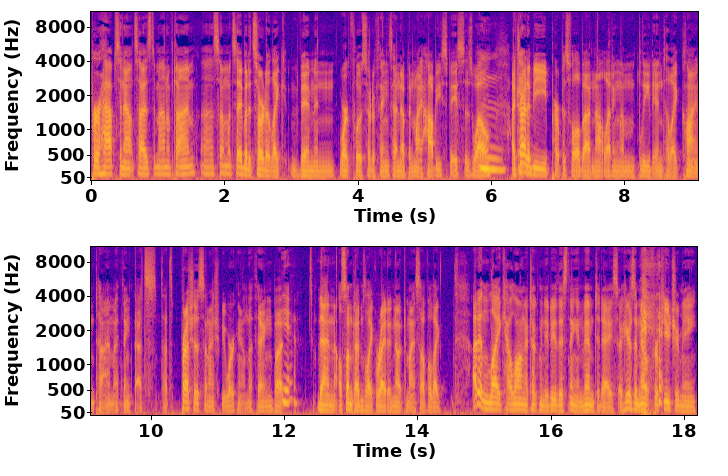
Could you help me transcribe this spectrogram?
Perhaps an outsized amount of time, uh, some would say, but it's sort of like Vim and workflow sort of things end up in my hobby space as well. Mm, I try to be purposeful about not letting them bleed into like client time. I think that's that's precious, and I should be working on the thing. But Yeah. then I'll sometimes like write a note to myself of like, I didn't like how long it took me to do this thing in Vim today, so here's a note for future me,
